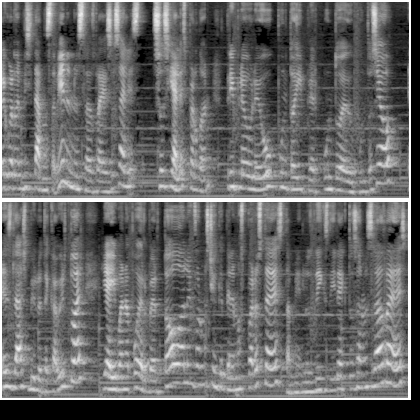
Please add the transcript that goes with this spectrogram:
Recuerden visitarnos también en nuestras redes sociales, sociales perdón, www.ipler.edu.co slash biblioteca virtual y ahí van a poder ver toda la información que tenemos para ustedes, también los links directos a nuestras redes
